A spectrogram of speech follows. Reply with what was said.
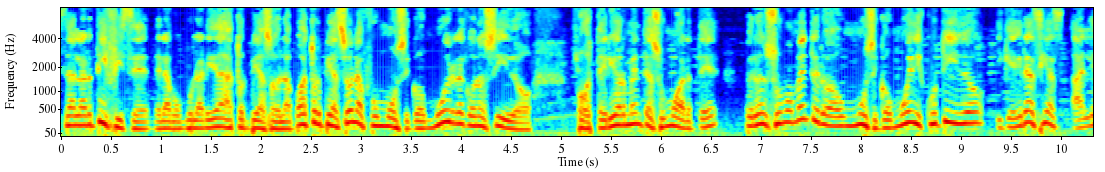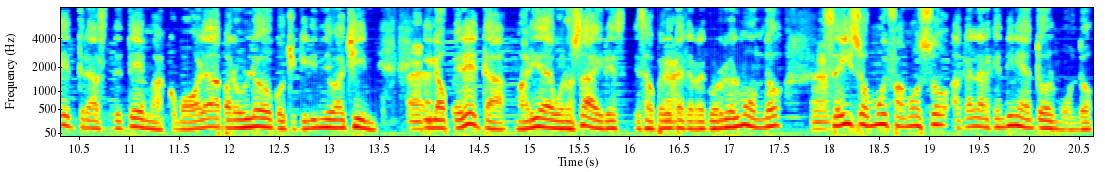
quizá el artífice de la popularidad de Astor Piazzolla. Pues Astor Piazzolla fue un músico muy reconocido posteriormente a su muerte, pero en su momento era un músico muy discutido y que gracias a letras de temas como Balada para un Loco, Chiquilín de Bachín Ah. y la opereta María de Buenos Aires, esa opereta Ah. que recorrió el mundo, Ah. se hizo muy famoso acá en la Argentina y en todo el mundo.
